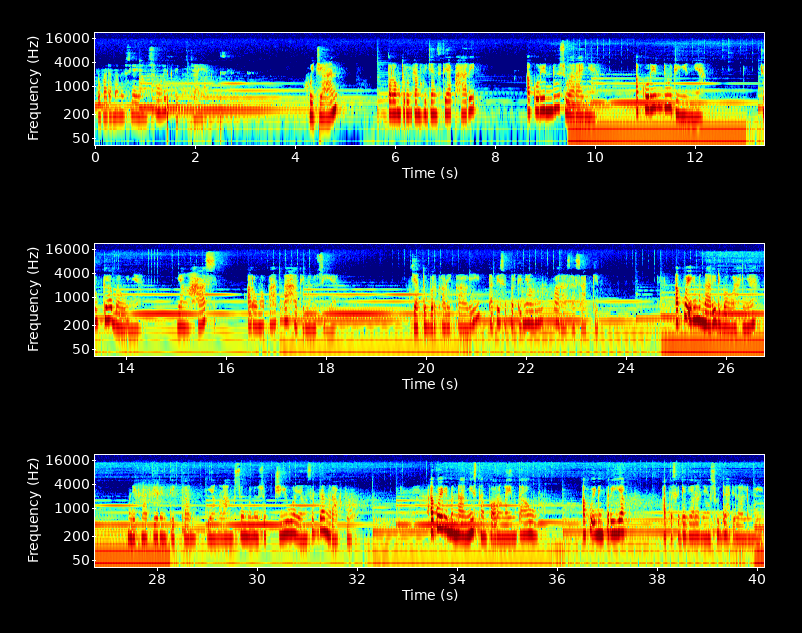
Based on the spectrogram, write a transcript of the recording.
kepada manusia yang sulit dipercaya. Hujan, tolong turunkan hujan setiap hari. Aku rindu suaranya. Aku rindu dinginnya. Juga baunya yang khas aroma patah hati manusia. Jatuh berkali-kali, tapi sepertinya lupa rasa sakit. Aku ingin menari di bawahnya, menikmati rintikan yang langsung menusuk jiwa yang sedang rapuh. Aku ingin menangis tanpa orang lain tahu. Aku ingin teriak atas kegagalan yang sudah dilalui.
